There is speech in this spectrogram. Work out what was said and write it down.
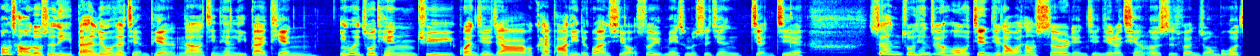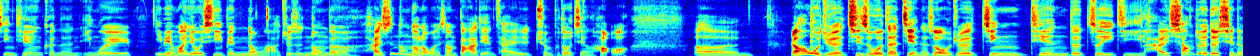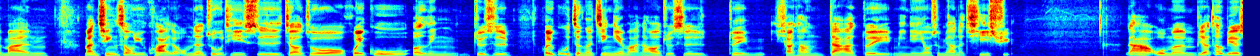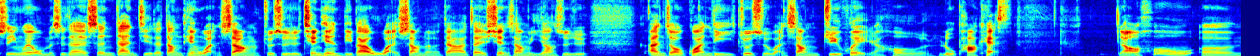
通常我都是礼拜六在剪片，那今天礼拜天，因为昨天去冠杰家开 party 的关系哦，所以没什么时间剪接。虽然昨天最后剪接到晚上十二点，剪接了前二十分钟，不过今天可能因为一边玩游戏一边弄啊，就是弄的还是弄到了晚上八点才全部都剪好哦。呃，然后我觉得其实我在剪的时候，我觉得今天的这一集还相对的显得蛮蛮轻松愉快的。我们的主题是叫做回顾二零，就是回顾整个今年嘛，然后就是对想想大家对明年有什么样的期许。那我们比较特别的是，因为我们是在圣诞节的当天晚上，就是前天礼拜五晚上呢，大家在线上一样是按照惯例，就是晚上聚会，然后录 Podcast，然后呃，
